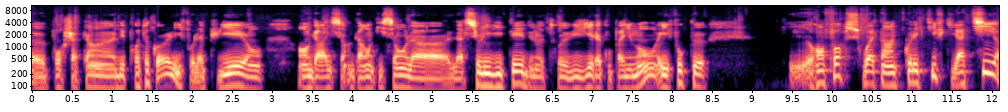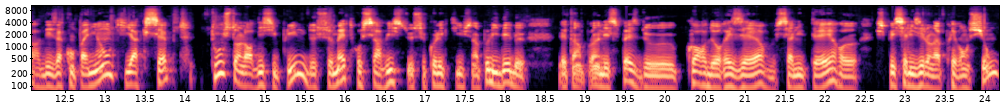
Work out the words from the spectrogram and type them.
Euh, pour chacun des protocoles. Il faut l'appuyer en, en, garantissant, la, la, solidité de notre vivier d'accompagnement. Et il faut que Renforce soit un collectif qui attire des accompagnants qui acceptent tous dans leur discipline de se mettre au service de ce collectif. C'est un peu l'idée d'être un peu une espèce de corps de réserve sanitaire euh, spécialisé dans la prévention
